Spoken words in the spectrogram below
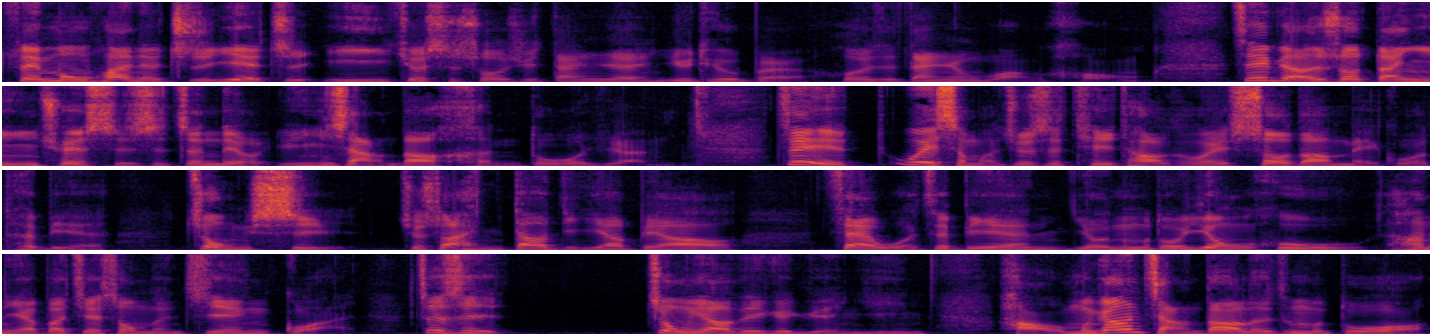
最梦幻的职业之一，就是说去担任 YouTuber 或者是担任网红，这也表示说短影音确实是真的有影响到很多人。这也为什么就是 TikTok 会受到美国特别重视，就说哎，你到底要不要在我这边有那么多用户，然后你要不要接受我们监管？这是。重要的一个原因。好，我们刚刚讲到了这么多，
